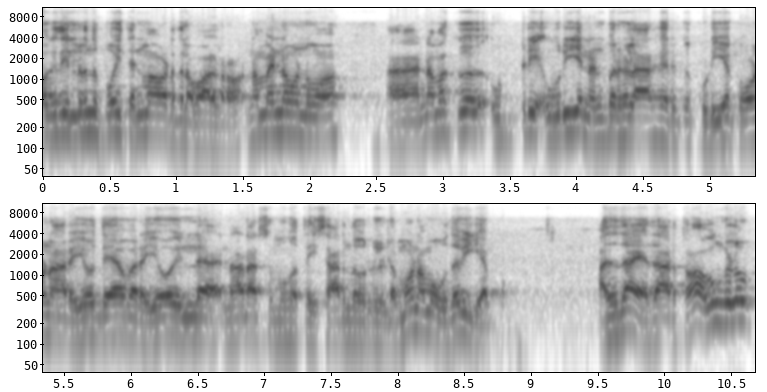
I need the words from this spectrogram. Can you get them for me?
பகுதியிலிருந்து போய் தென் மாவட்டத்தில் வாழ்கிறோம் நம்ம என்ன பண்ணுவோம்? நமக்கு உற்றி உரிய நண்பர்களாக இருக்கக்கூடிய கோணாரையோ தேவரையோ இல்லை நாடார் சமூகத்தை சார்ந்தவர்களிடமோ நம்ம உதவி கேட்போம். அதுதான் யதார்த்தம். அவங்களும்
